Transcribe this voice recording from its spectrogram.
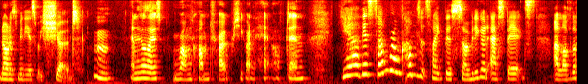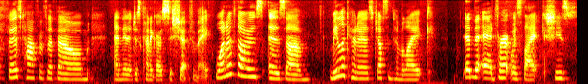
not as many as we should. And there's all those rom com tropes you got to hit often. Yeah, there's some rom coms. It's like there's so many good aspects. I love the first half of the film, and then it just kind of goes to shit for me. One of those is um, Mila Kunis, Justin Timberlake. And the ad for it was like she's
